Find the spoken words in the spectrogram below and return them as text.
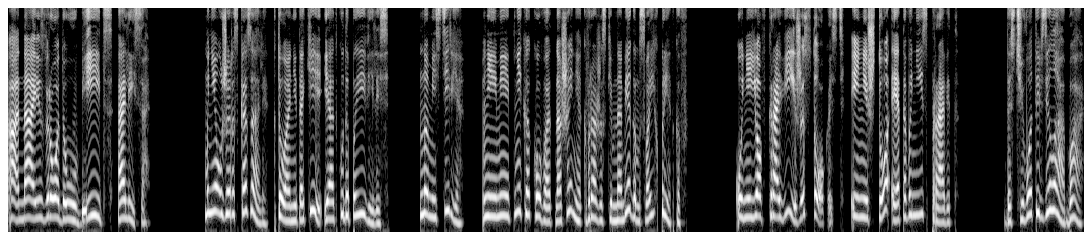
Она из рода убийц, Алиса. Мне уже рассказали, кто они такие и откуда появились. Но Мистерия не имеет никакого отношения к вражеским набегам своих предков. У нее в крови жестокость, и ничто этого не исправит. «Да с чего ты взяла, ба?»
